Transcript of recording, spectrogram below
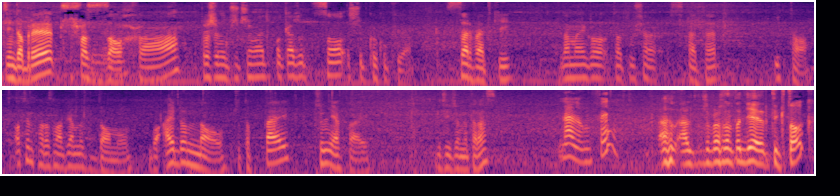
Dzień dobry, przyszła Zocha. Proszę mi przytrzymać, pokażę co szybko kupiłem. Serwetki dla mojego tatusia sweter i to. O tym porozmawiamy w domu, bo I don't know, czy to fake, czy nie fake. Gdzie idziemy teraz? Na lumpy? Ale, ale przepraszam, to nie TikTok?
